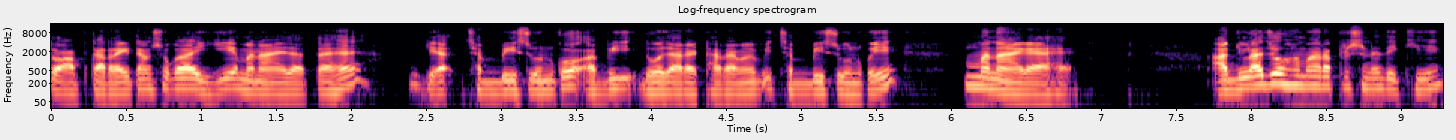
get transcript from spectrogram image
तो आपका राइट आंसर होगा, ये मनाया जाता है छब्बीस जून को, अभी 2018 में भी छब्बीस जून को ये मनाया गया है। अगला जो हमारा प्रश्न है, देखिए,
